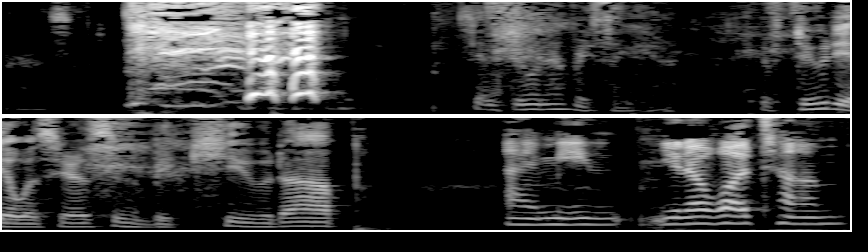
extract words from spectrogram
Where is it? See, I'm doing everything here. If Dudio was here, this thing would be queued up. I mean, you know what, Tom?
